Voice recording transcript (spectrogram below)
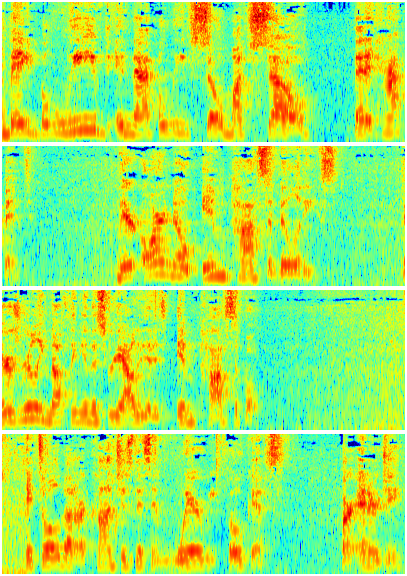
They believed in that belief so much so that it happened. There are no impossibilities. There's really nothing in this reality that is impossible. It's all about our consciousness and where we focus our energy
